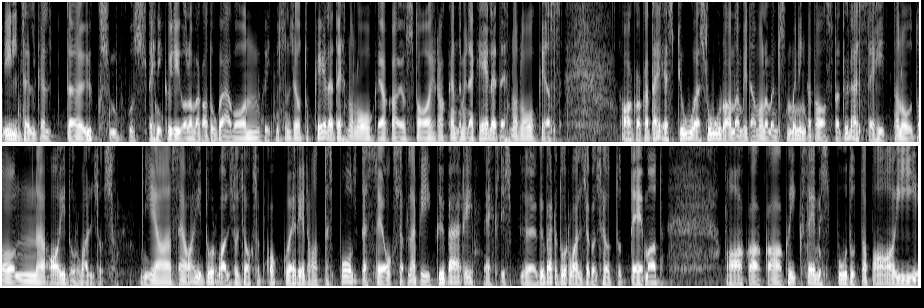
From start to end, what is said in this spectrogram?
ilmselgelt äh, üks, kus Tehnikaülikool on väga tugev, on kõik, mis on seotud keeletehnoloogiaga, just ai rakendamine keeletehnoloogias. Aga ka täiesti uue suunana, mida me oleme mõningad aastad üles ehitanud, on ai turvalisus. Ja see ai turvalisus jookseb kokku erinevatest pooltest, see jookseb läbi küberi ehk siis äh, küberturvalisusega seotud teemad aga ka kõik see, mis puudutab ai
